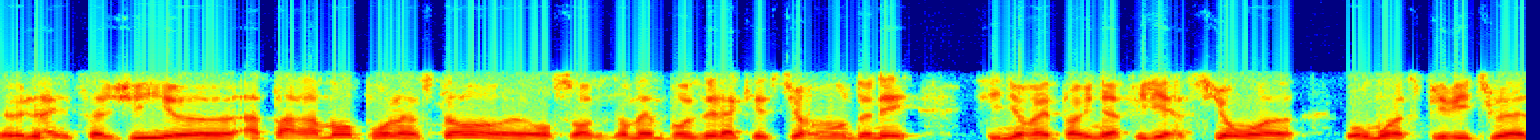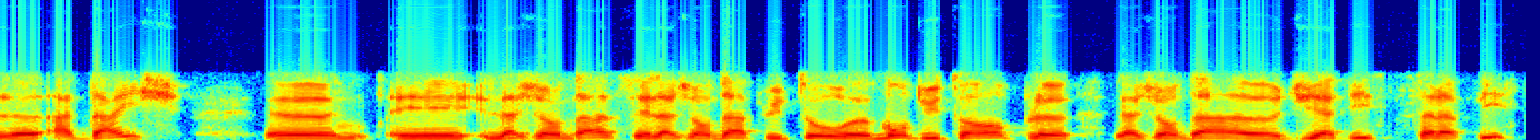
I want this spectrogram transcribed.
Euh, là, il s'agit euh, apparemment, pour l'instant, euh, on s'est même posé la question à un moment donné s'il n'y aurait pas une affiliation au moins spirituelle à Daesh. et l'agenda, c'est l'agenda plutôt mont du temple, l'agenda djihadiste, salafiste,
